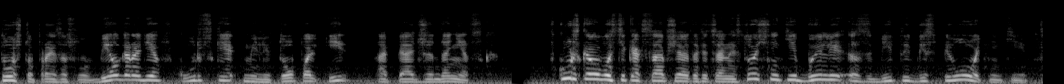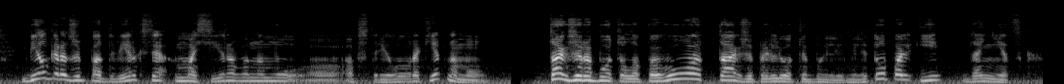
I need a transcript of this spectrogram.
то, что произошло в Белгороде, в Курске, Мелитополь и, опять же, Донецк. В Курской области, как сообщают официальные источники, были сбиты беспилотники. Белгород же подвергся массированному э, обстрелу ракетному. Также работало ПВО, также прилеты были Мелитополь и Донецк.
